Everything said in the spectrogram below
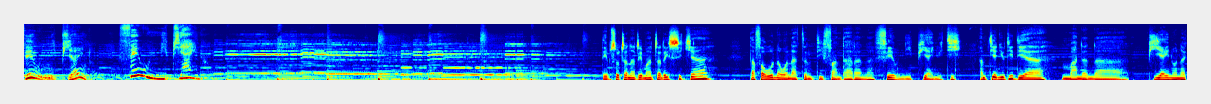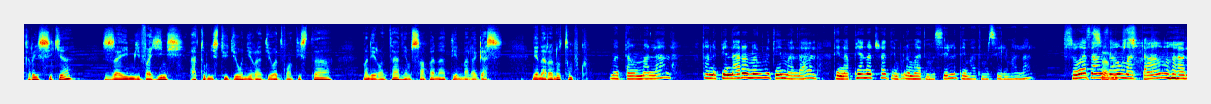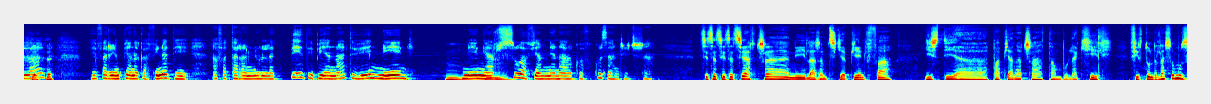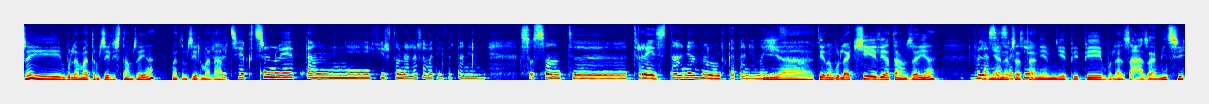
Feon'ny mpihaino. Feon'ny mpihaino. Dia misaotra an'Andriamanitra indray isika tafahoana ao anatin'ity fandarana feon'ny mpihaino ity. Amin'ity anio ity dia manana mpihaino anankiray isika izay mivahiny ato amin'ny studio ny radio adventiste maneran-tany amin'ny sampana teny malagasy. Ny anaranao tompoko? Madame Malala. Tany am-pianarana aloha dia Malala, dia nampianatra dia mbola mademoiselle dia mademoiselle Malala. Zao aza zao madame Malala. Efa renim-pianakaviana dia ahafantaran'ny olona be dia be anà dia hoe neny. Neniarosoa avy amin'ny anarako avokoa izany rehetra izany. Tsetsatsetsa tsy aritra ny hilaza amintsika mpihaino fa izy dia mpampianatra ahy tamin'ny mbola kely. Firy taona lasa moa izay mbola madimozely izy tamin'izay an? Madimozely malala. Tsy haiko intsony hoe tamin'ny firy taona lasa fa dia efa tany amin'ny soixante treize tany aho nanomboka tany Mahitsy. Ia, tena mbola kely aho tamin'izay an. Mbola zaza kely. Nianatra tany amin'ny EPP, mbola zaza mihitsy.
